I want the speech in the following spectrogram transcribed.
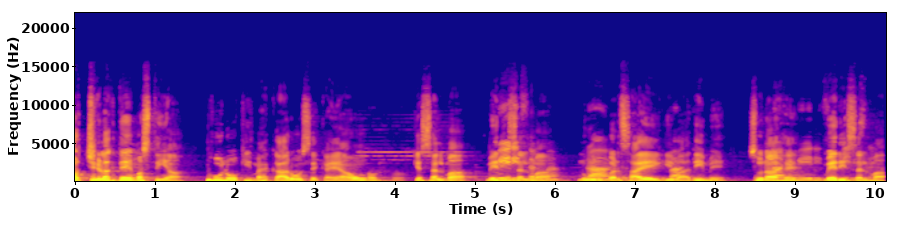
और छिड़क दें मस्तियाँ फूलों की महकारों से कह आऊँ ओहो। कि सलमा मेरी, मेरी सलमा सलमा, नूर बरसाएगी वादी वादी में, में। सुना है मेरी सलमा,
